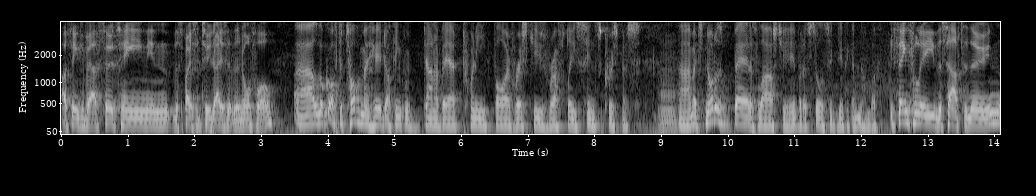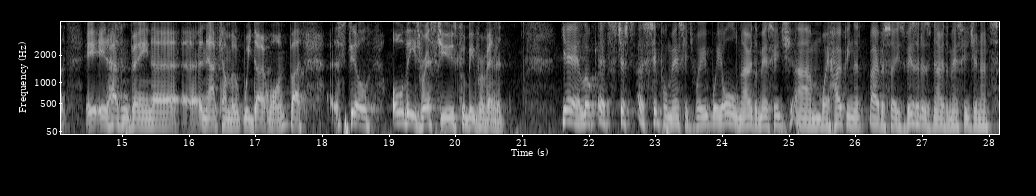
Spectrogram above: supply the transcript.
I think, about 13 in the space of two days at the North Wall. Uh, look, off the top of my head, I think we've done about 25 rescues roughly since Christmas. Mm. Um, it's not as bad as last year, but it's still a significant number. Thankfully, this afternoon, it, it hasn't been a, uh, an outcome that we don't want, but still, all these rescues could be prevented. Yeah, look, it's just a simple message. We, we all know the message. Um, we're hoping that overseas visitors know the message, and it's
